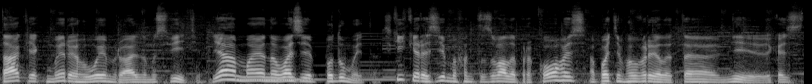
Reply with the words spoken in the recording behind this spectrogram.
так, як ми реагуємо в реальному світі. Я маю на увазі, подумайте, скільки разів ми фантазували про когось, а потім говорили, та ні, якась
